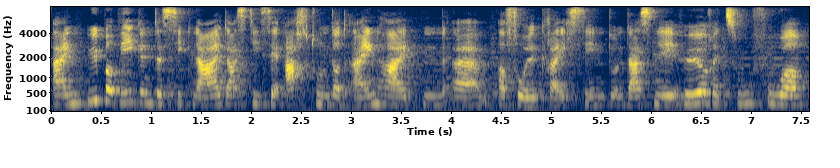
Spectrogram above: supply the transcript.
ein überwiegendes Signal, dass diese 800 Einheiten äh, erfolgreich sind und dass eine höhere Zufuhr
